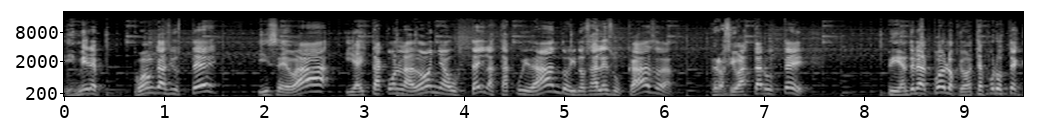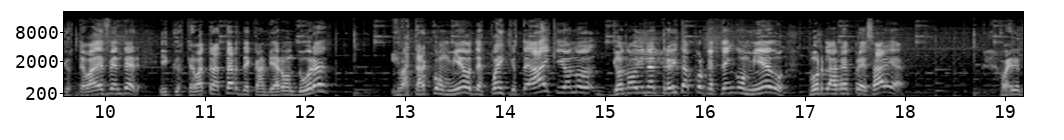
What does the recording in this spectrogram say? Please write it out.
Y mire, póngase usted y se va y ahí está con la doña, usted y la está cuidando y no sale de su casa. Pero si va a estar usted pidiéndole al pueblo que vote por usted, que usted va a defender y que usted va a tratar de cambiar Honduras, y va a estar con miedo después que usted, ay, que yo no, yo no doy una entrevista porque tengo miedo por la represalia. Pues,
